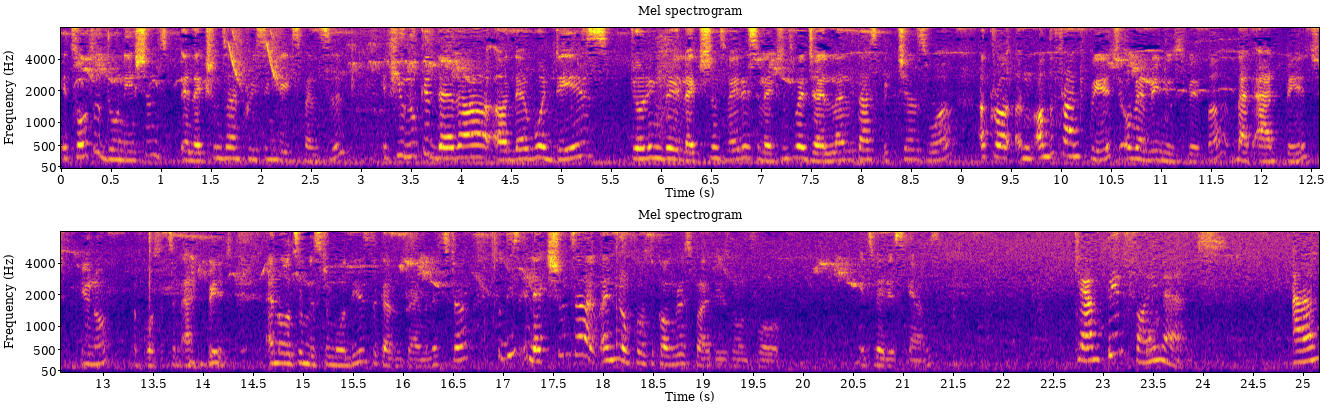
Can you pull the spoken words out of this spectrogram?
It's also donations. Elections are increasingly expensive. If you look at there are uh, there were days during the elections, various elections, where Jayalalitha's pictures were across on the front page of every newspaper. That ad page, you know, of course it's an ad page, and also Mr. Modi is the current prime minister. So these elections are, and of course the Congress party is known for its various scams. Campaign finance and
